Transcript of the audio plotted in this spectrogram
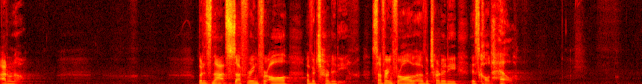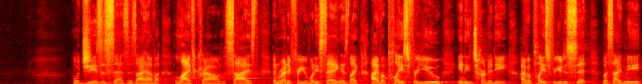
I don't know. But it's not suffering for all of eternity. Suffering for all of eternity is called hell. What Jesus says is, I have a life crown sized and ready for you. What he's saying is, like, I have a place for you in eternity. I have a place for you to sit beside me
